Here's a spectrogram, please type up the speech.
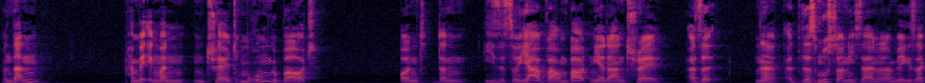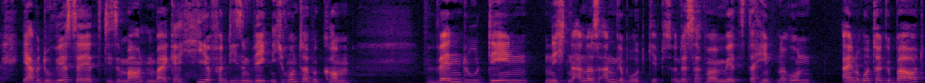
Und dann haben wir irgendwann einen Trail drumherum gebaut und dann hieß es so, ja, warum baut ihr da einen Trail? Also, ne, das muss doch nicht sein. Und dann haben wir gesagt, ja, aber du wirst ja jetzt diese Mountainbiker hier von diesem Weg nicht runterbekommen, wenn du denen nicht ein anderes Angebot gibst. Und deshalb haben wir jetzt da hinten run einen runtergebaut.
